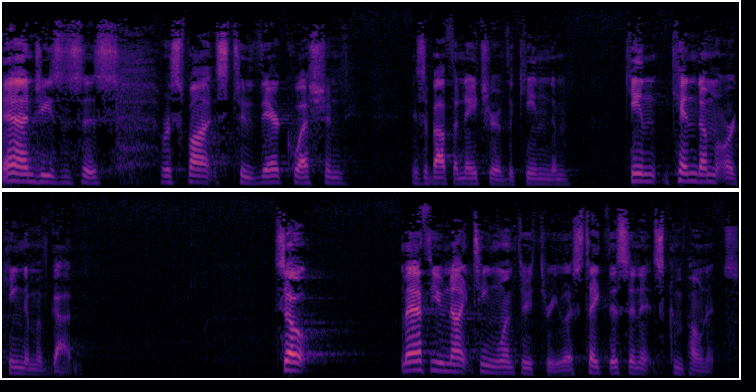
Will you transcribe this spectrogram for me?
And Jesus' response to their question is about the nature of the kingdom, kin, kingdom or kingdom of God. So, Matthew 19, 1 through 3. Let's take this in its components.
